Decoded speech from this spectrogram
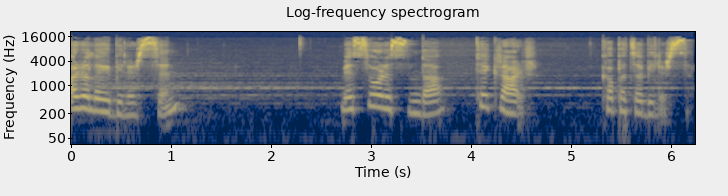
aralayabilirsin ve sonrasında tekrar kapatabilirsin.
